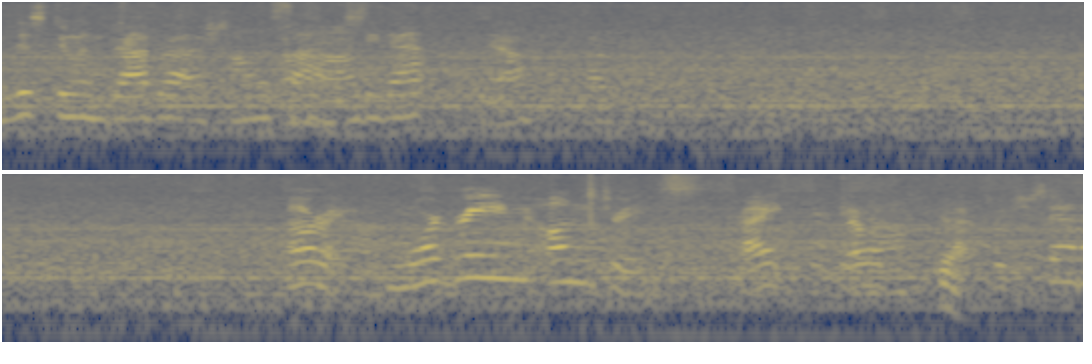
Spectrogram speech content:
I'm just doing the dry brush on the side. Uh-huh. See that? Yeah. All right, more green on the trees, right? That what, Yeah. That's what you said?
